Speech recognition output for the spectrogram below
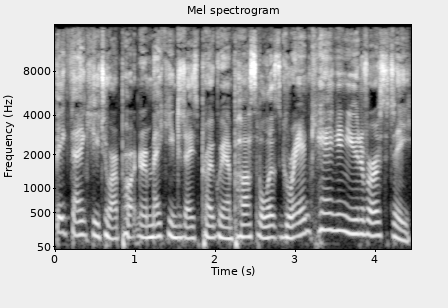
Big thank you to our partner in making today's program possible is Grand Canyon University.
